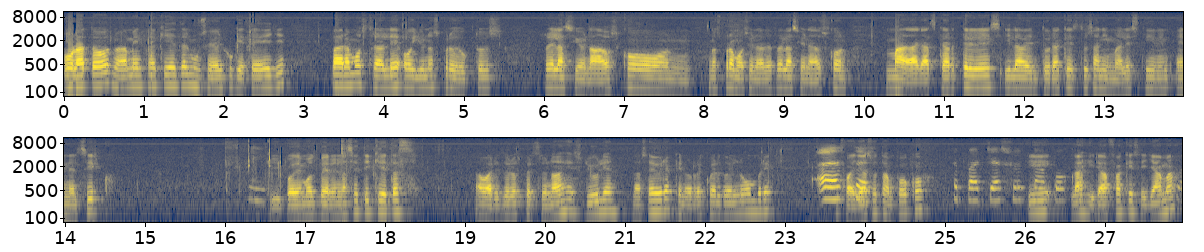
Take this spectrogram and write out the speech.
Hola a todos, nuevamente aquí desde el Museo del Juguete de Elle para mostrarle hoy unos productos relacionados con, unos promocionales relacionados con Madagascar 3 y la aventura que estos animales tienen en el circo. Aquí podemos ver en las etiquetas a varios de los personajes, Julian, la cebra, que no recuerdo el nombre, el Este, payaso tampoco, y la jirafa que se llama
